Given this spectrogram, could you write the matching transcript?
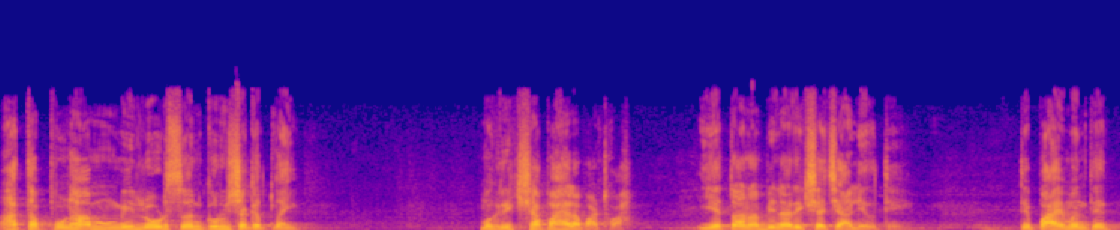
आता पुन्हा मी लोड सहन करू शकत नाही. मग रिक्षा पाहायला पाठवा. येताना बिना रिक्षाचे आले होते. ते पाय म्हणते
